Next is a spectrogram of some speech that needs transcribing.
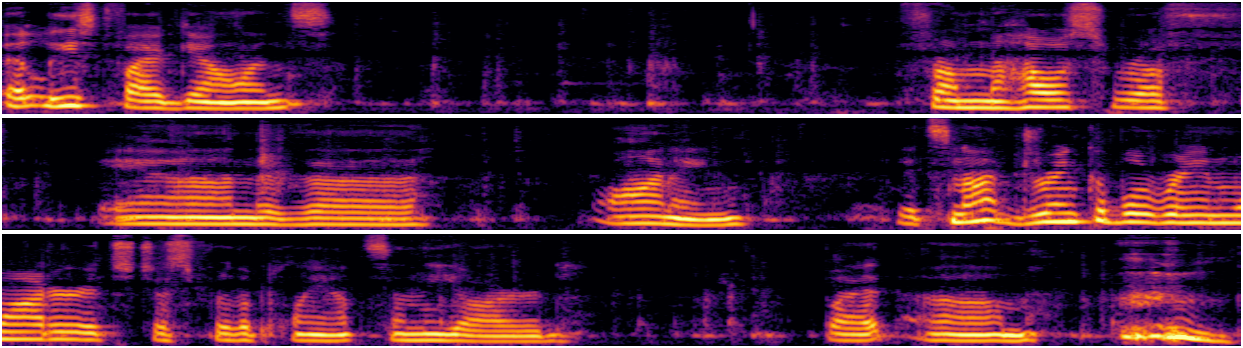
at least five gallons from the house roof and the awning. It's not drinkable rainwater, it's just for the plants in the yard. But um, the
